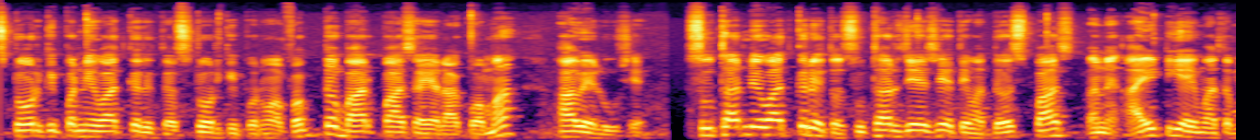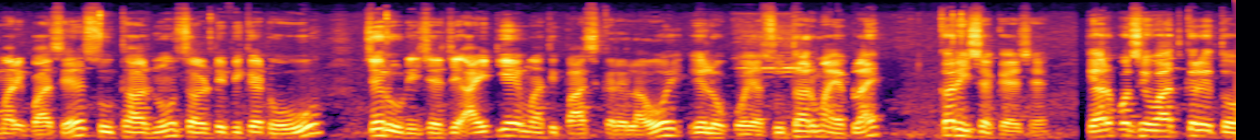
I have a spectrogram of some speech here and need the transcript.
સ્ટોર કીપરની વાત કરીએ તો સ્ટોર કીપરમાં ફક્ત બાર પાસ અહીંયા રાખવામાં આવેલું છે. સુથારની વાત કરીએ તો સુથાર જે છે તેમાં દસ પાસ અને આઈટીઆઈમાં તમારી પાસે સુથારનું સર્ટિફિકેટ હોવું જરૂરી છે. જે આઈટીઆઈ માંથી પાસ કરેલા હોય એ લોકો સુથારમાં એપ્લાય કરી શકે છે. ત્યાર પછી વાત કરીએ તો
